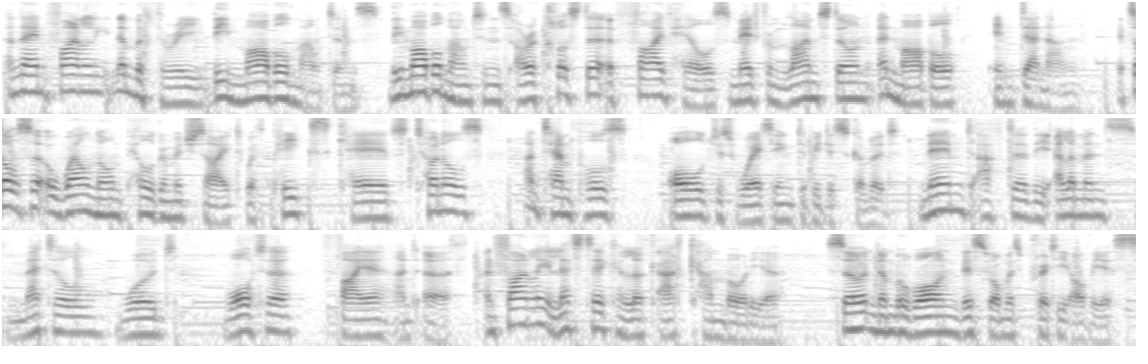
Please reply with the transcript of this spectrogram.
And then finally, number three, the Marble Mountains. The Marble Mountains are a cluster of five hills made from limestone and marble in Da Nang. It's also a well known pilgrimage site with peaks, caves, tunnels, and temples all just waiting to be discovered. Named after the elements metal, wood, water, fire, and earth. And finally, let's take a look at Cambodia. So number one, this one was pretty obvious,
